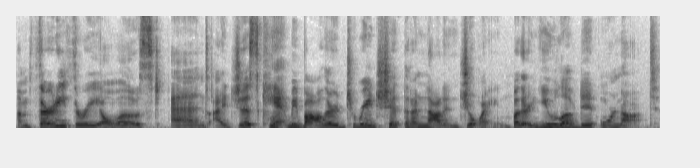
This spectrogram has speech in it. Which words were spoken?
I'm 33 almost and I just can't be bothered to read shit that I'm not enjoying, whether you loved it or not.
